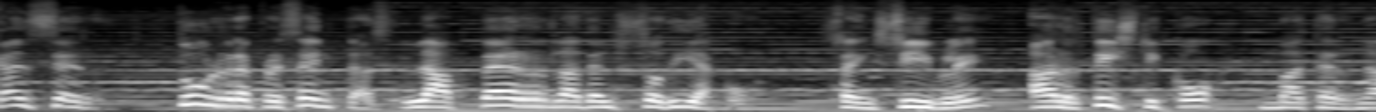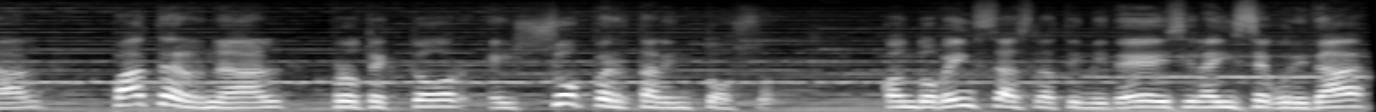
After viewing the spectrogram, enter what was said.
Cáncer, tú representas la perla del zodíaco, sensible, artístico, maternal, paternal, protector y súper talentoso. Cuando venzas la timidez y la inseguridad,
